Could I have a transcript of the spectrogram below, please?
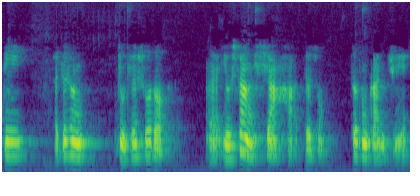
低啊，就像九天说的，呃有上下哈这种这种感觉，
